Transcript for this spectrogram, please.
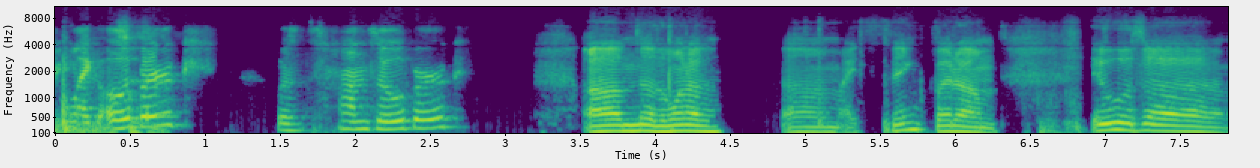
Like Oberg? Was Hans Oberg? Um, no, the one of um, I think, but um, it was uh,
